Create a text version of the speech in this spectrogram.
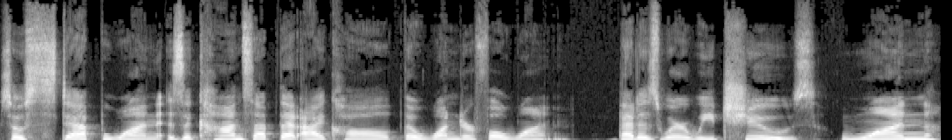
So, step one is a concept that I call the wonderful one. That is where we choose one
